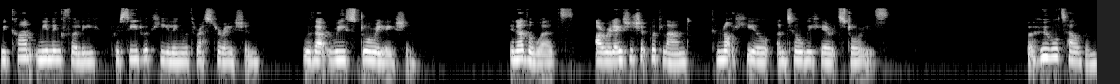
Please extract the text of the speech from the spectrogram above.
we can't meaningfully proceed with healing with restoration without restoration. In other words, our relationship with land cannot heal until we hear its stories. But who will tell them?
